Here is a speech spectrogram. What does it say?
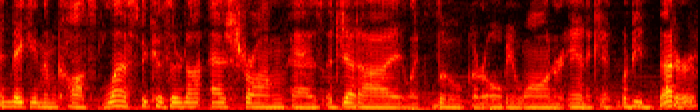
and making them cost less because they're not as strong as a Jedi like Luke or Obi-Wan or Anakin, would be better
